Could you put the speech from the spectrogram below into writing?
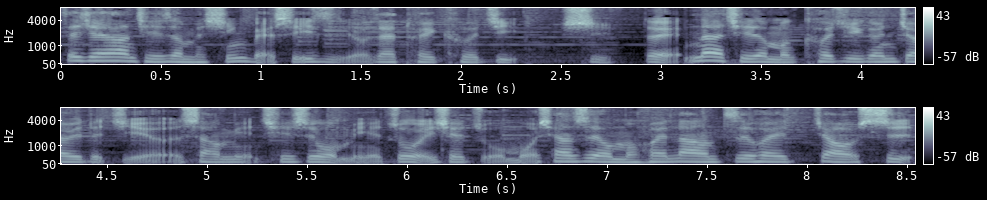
再加上，其实我们新北市一直有在推科技，是对。那其实我们科技跟教育的结合上面，其实我们也做了一些琢磨，像是我们会让智慧教室。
